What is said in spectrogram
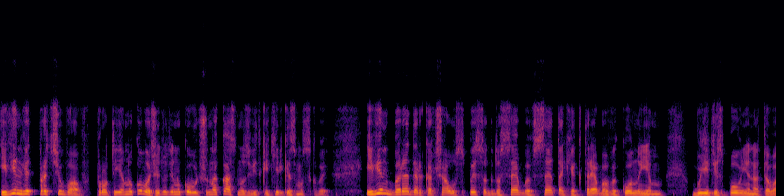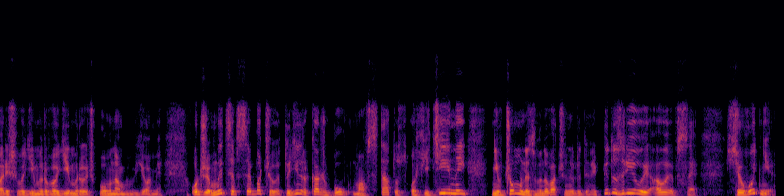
І він відпрацював проти Януковича. і Тут Януковичу наказ, ну звідки? Тільки з Москви. І він бере Деркача у список до себе, все так, як треба, виконує, буде сповнена товариш Владимир Владимирович в повному об'ємі. Отже, ми це все бачили. Тоді Деркач був, мав статус офіційний, ні в чому не звинуваченої людини. Підозрілий, але все. Сьогодні,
